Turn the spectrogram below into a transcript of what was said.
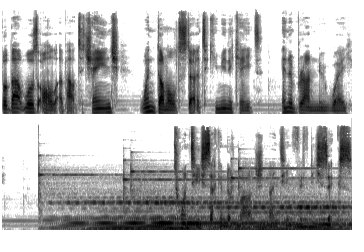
but that was all about to change when Donald started to communicate in a brand new way. 22nd of March 1956.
